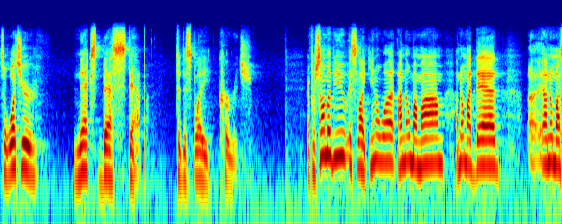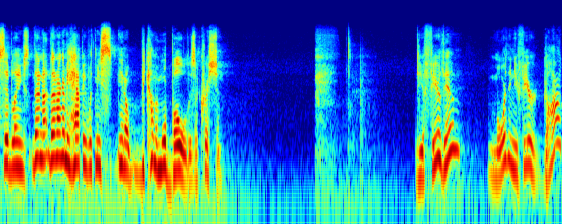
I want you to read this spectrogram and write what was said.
So, what's your next best step to display courage? And for some of you, it's like, you know what? I know my mom, I know my dad, uh, I know my siblings. They're not, they're not going to be happy with me, you know, becoming more bold as a Christian. Do you fear them more than you fear God?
